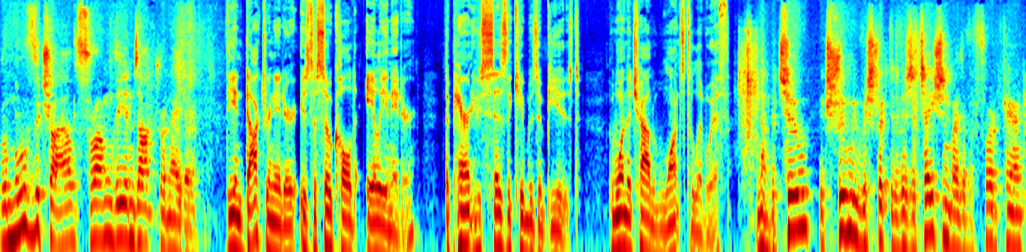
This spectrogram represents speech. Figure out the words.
remove the child from the indoctrinator. The indoctrinator is the so called alienator, the parent who says the kid was abused, the one the child wants to live with. Number two, extremely restricted visitation by the referred parent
